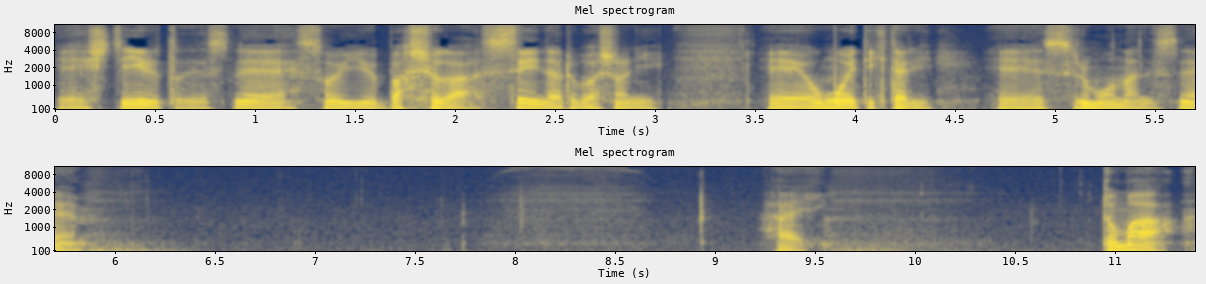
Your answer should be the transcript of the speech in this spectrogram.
え、しているとですね、そういう場所が聖なる場所に、え、思えてきたり、えするものなんですね。はい。とまあ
